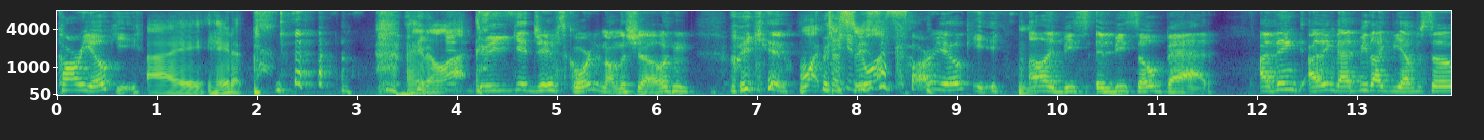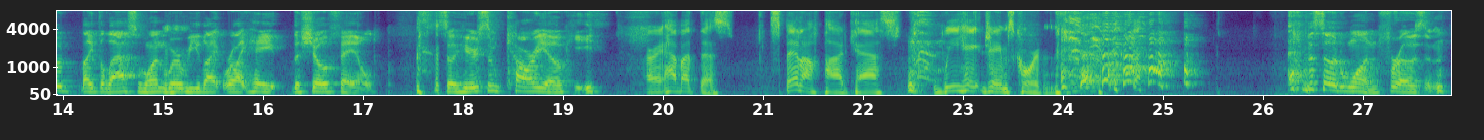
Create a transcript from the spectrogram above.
karaoke. I hate it. I hate it a lot. We can get James Corden on the show and we can What, we to can sue do some us? karaoke. oh, it'd be it'd be so bad. I think I think that'd be like the episode, like the last one where mm-hmm. we like we're like, hey, the show failed. so here's some karaoke. All right, how about this? Spin-off podcast. We hate James Corden. Episode one, Frozen.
